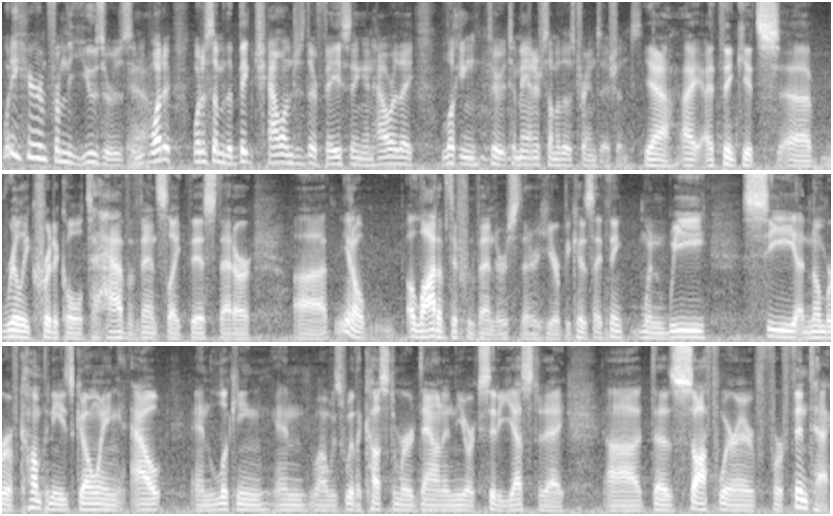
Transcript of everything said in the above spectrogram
what are you hearing from the users? Yeah. And what are, what are some of the big challenges they're facing and how are they looking to, to manage some of those transitions? Yeah, I, I think it's uh, really critical to have events like this that are uh, you know, a lot of different vendors that are here because I think when we see a number of companies going out and looking, and I was with a customer down in New York City yesterday, uh, does software for FinTech,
